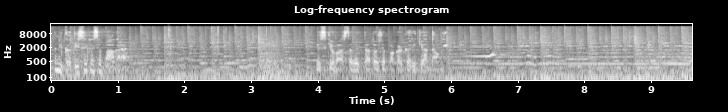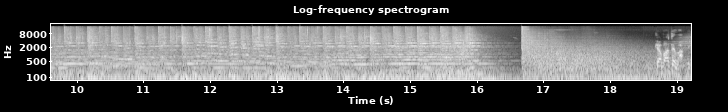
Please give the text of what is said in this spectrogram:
इतनी गति से कैसे भाग रहा है? इसकी वास्तविकता तो इसे पकड़कर ही ज्ञात होगी। क्या बात है भाभी?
